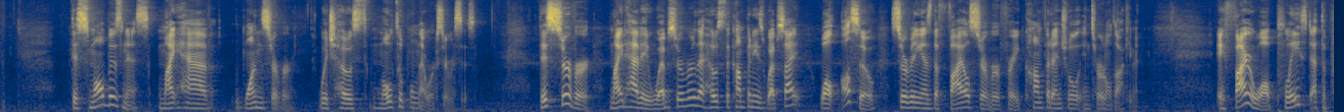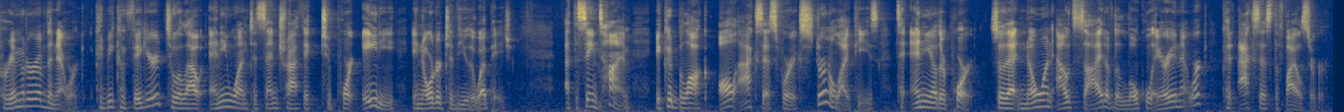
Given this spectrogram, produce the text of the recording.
This small business might have one server, which hosts multiple network services. This server might have a web server that hosts the company's website while also serving as the file server for a confidential internal document. A firewall placed at the perimeter of the network could be configured to allow anyone to send traffic to port 80 in order to view the web page. At the same time, it could block all access for external IPs to any other port so that no one outside of the local area network could access the file server.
